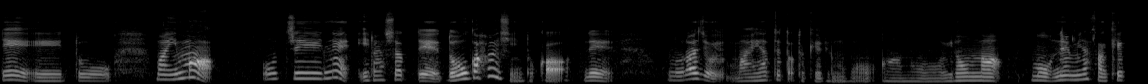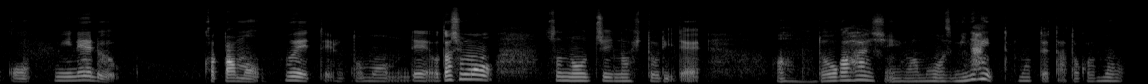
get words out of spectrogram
でえっ、ー、とまあ今お家ねいらっしゃって動画配信とかでこのラジオ前やってた時よりもあのいろんなもうね皆さん結構見れる方も増えてると思うんで私もそのうちの一人であの動画配信はもう見ないって思ってたところも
